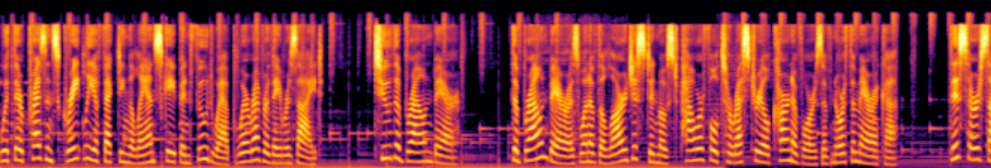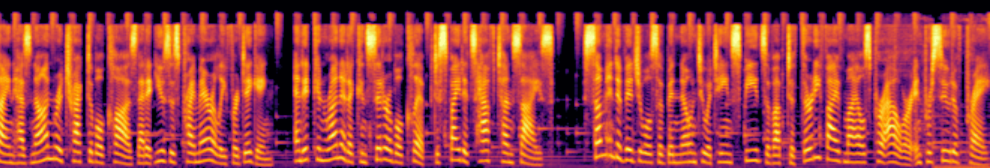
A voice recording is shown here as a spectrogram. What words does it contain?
with their presence greatly affecting the landscape and food web wherever they reside. To The brown bear. The brown bear is one of the largest and most powerful terrestrial carnivores of North America. This ursine has non-retractable claws that it uses primarily for digging, and it can run at a considerable clip despite its half-ton size. Some individuals have been known to attain speeds of up to 35 miles per hour in pursuit of prey.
